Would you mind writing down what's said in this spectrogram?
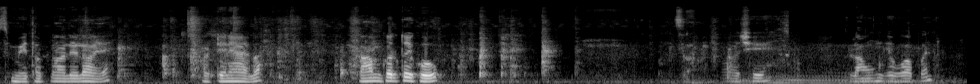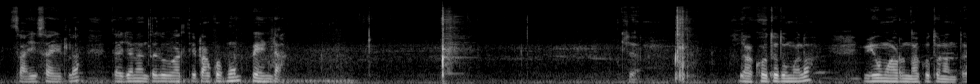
स्मित आपला आलेला आहे. पाटीने न्यायला. काम करतोय खूप. असे लावून घेऊ आपण साई साईडला. त्याच्यानंतर वरती टाकू आपण पेंडा. दाखवतो तुम्हाला. व्ह्यू मारून दाखवतो नंतर.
